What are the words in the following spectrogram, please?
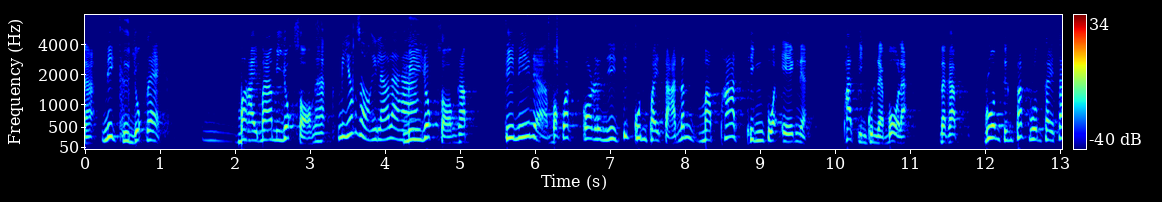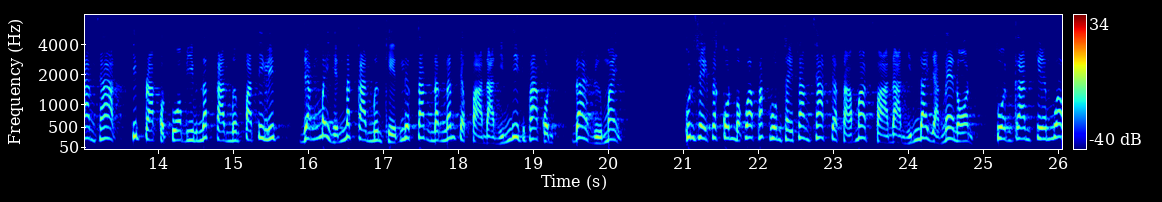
นะนี่คือยกแรกบ่ายมามียกสองฮะมียกสองอีกแล้วเหรอคะมียกสองครับ ทีนี้เนี่ยบอกว่ากรณีที่คุณไพศาลนั้นมาพาดพิงตัวเองเนี่ยพาดพิงคุณแรมโบ้แล้วนะครับรวมถึงพักรวมไทยสร้างชาติ ที่ปรากฏตัวมีนักการเมืองปาร์ตี้ลิสต์ยังไม่เห็นนักการเมืองเขตเลือกตั้งดังนั้นจะฝ่าด่านหิน 25 คนได้หรือไม่ คุณเสกสกลบอกว่าพักรวมไทยสร้างชาติจะสามารถฝ่าด่านหินได้อย่างแน่นอน ส่วนการเตรียมว่า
